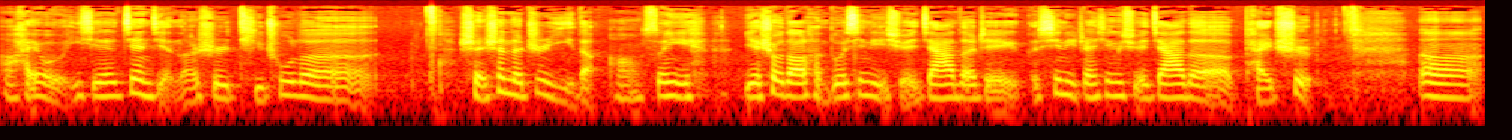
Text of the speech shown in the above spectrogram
啊，还有一些见解呢，是提出了。审慎的质疑的啊，所以 也受到了很多心理学家的这个心理占星学家的排斥。呃，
